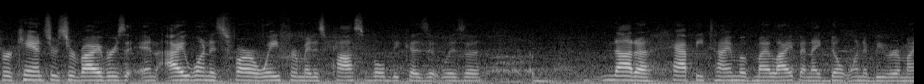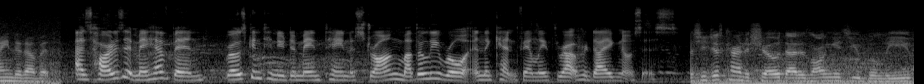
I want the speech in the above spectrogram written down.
for cancer survivors, and I went as far away from it as possible because it was a not a happy time of my life and I don't want to be reminded of it. As hard as it may have been, Rose continued to maintain a strong motherly role in the Kent family throughout her diagnosis. She just kind of showed that as long as you believe,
